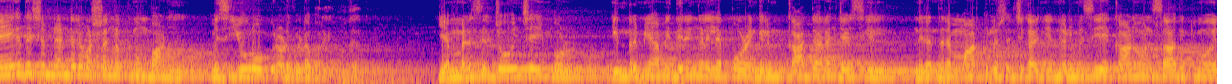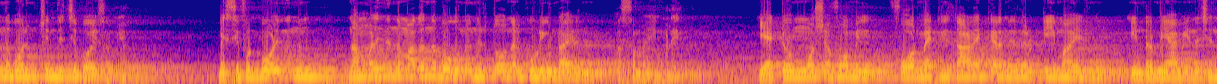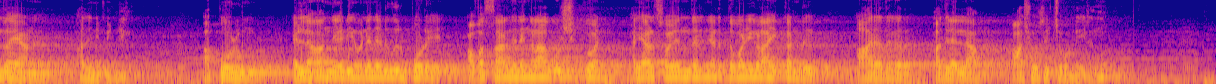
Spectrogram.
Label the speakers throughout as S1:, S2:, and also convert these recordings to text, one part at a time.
S1: ഏകദേശം രണ്ടര വർഷങ്ങൾക്ക് മുമ്പാണ് മെസ്സി യൂറോപ്പിനോട് വിട പറയുന്നത്. എം എൽ എസിൽ ജോയിൻ ചെയ്യുമ്പോൾ ഇന്റർമിയാമി ദിനങ്ങളിൽ എപ്പോഴെങ്കിലും കാറ്റാലൻ ജേഴ്സിയിൽ നിരന്തരം മാർത്തുലസിച്ച് കഴിഞ്ഞിരുന്ന ഒരു മെസ്സിയെ കാണുവാൻ സാധിക്കുമോ എന്ന് പോലും ചിന്തിച്ചു പോയ സമയം. മെസ്സി ഫുട്ബോളിൽ നിന്നും നമ്മളിൽ നിന്നും അകന്നു പോകുന്നു എന്നൊരു തോന്നൽ കൂടിയുണ്ടായിരുന്നു അസമയങ്ങളിൽ ഏറ്റവും മോശം ഫോമിൽ ഫോർമാറ്റിൽ താഴെ കിടന്നിരുന്ന ഒരു ടീമായിരുന്നു ഇന്റർമിയാമി എന്ന ചിന്തയാണ് അതിന് പിന്നിൽ. അപ്പോഴും എല്ലാം നേടിയവന്റെ നെടുവീർപ്പോടെ അവസാന ദിനങ്ങൾ ആഘോഷിക്കുവാൻ അയാൾ സ്വയം തിരഞ്ഞെടുത്ത വഴികളായി കണ്ട് ആരാധകർ അതിലെല്ലാം ആശ്വസിച്ചുകൊണ്ടേയിരുന്നു.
